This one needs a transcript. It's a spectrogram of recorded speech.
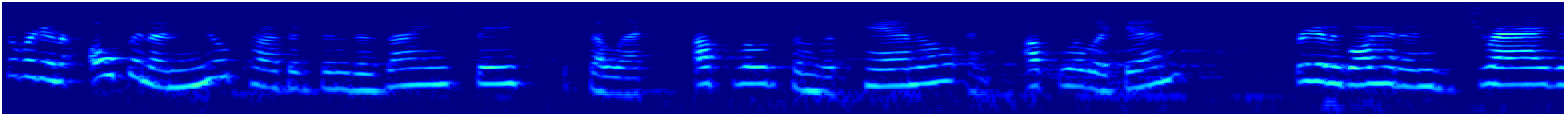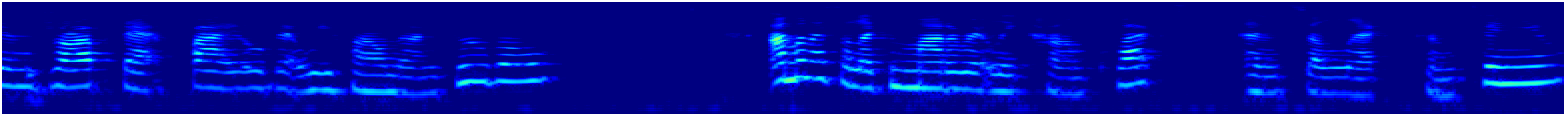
So we're going to open a new project in Design Space, select Upload from the panel and Upload again. We're going to go ahead and drag and drop that file that we found on Google. I'm going to select Moderately Complex and select Continue.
